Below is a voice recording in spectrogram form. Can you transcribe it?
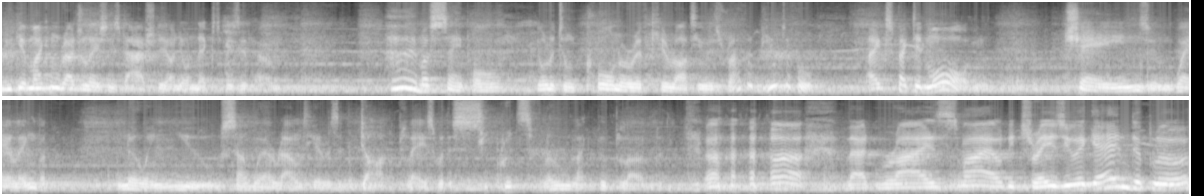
You give my congratulations to Ashley on your next visit home. I must say, Paul, your little corner of Kiratu is rather beautiful. I expected more. Chains and wailing, but knowing you, somewhere around here is a dark place where the secrets flow like the blood. that wry smile betrays you again, De Pleur.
